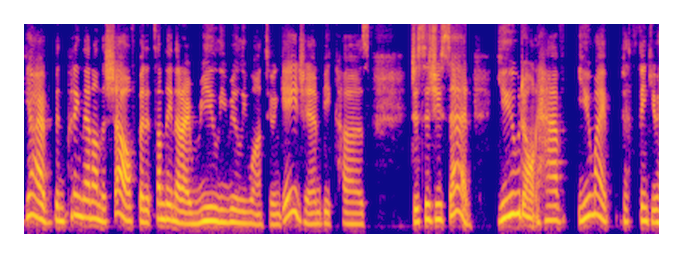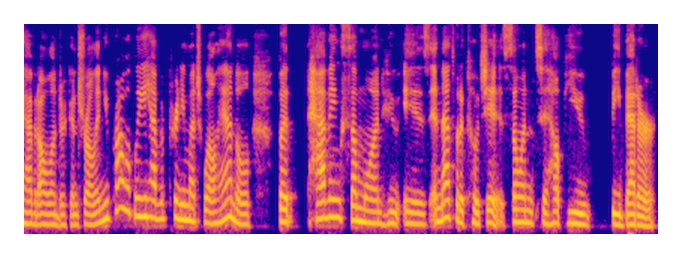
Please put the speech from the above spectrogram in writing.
yeah, I've been putting that on the shelf, but it's something that I really, really want to engage in because just as you said, you don't have you might think you have it all under control and you probably have it pretty much well handled but having someone who is and that's what a coach is someone to help you be better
